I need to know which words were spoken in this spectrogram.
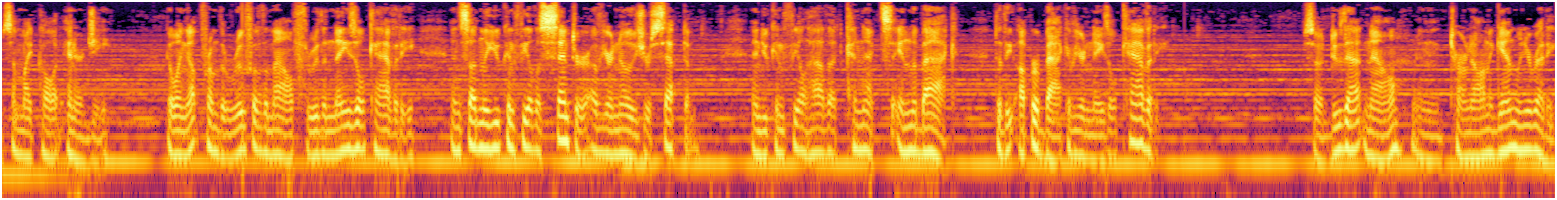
Some might call it energy, going up from the roof of the mouth through the nasal cavity, and suddenly you can feel the center of your nose, your septum, and you can feel how that connects in the back to the upper back of your nasal cavity. So do that now and turn it on again when you're ready.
